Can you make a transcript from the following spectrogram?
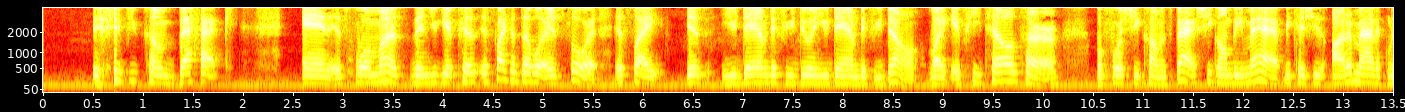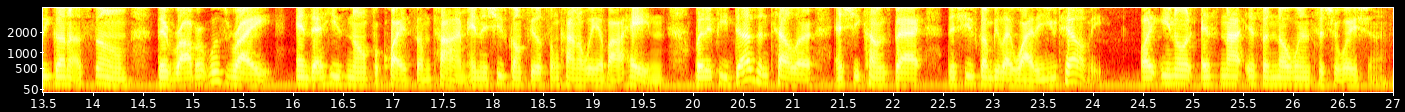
if you come back and it's four months, then you get pissed. It's like a double edged sword. It's like is you damned if you do and you damned if you don't. Like if he tells her before she comes back, she gonna be mad because she's automatically gonna assume that Robert was right and that he's known for quite some time, and then she's gonna feel some kind of way about Hayden. But if he doesn't tell her and she comes back, then she's gonna be like, "Why didn't you tell me?" Like you know, it's not. It's a no win situation.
